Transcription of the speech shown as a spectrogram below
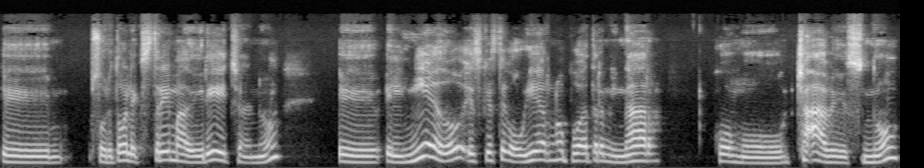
eh, sobre todo la extrema derecha, ¿no? Eh, el miedo es que este gobierno pueda terminar como Chávez, ¿no?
